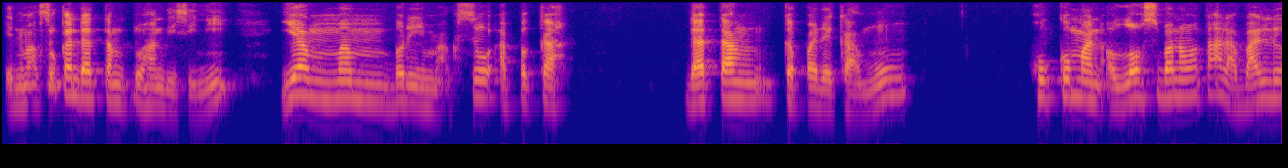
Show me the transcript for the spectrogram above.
yang dimaksudkan datang Tuhan di sini yang memberi maksud apakah datang kepada kamu hukuman Allah Subhanahu Wa Taala bala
